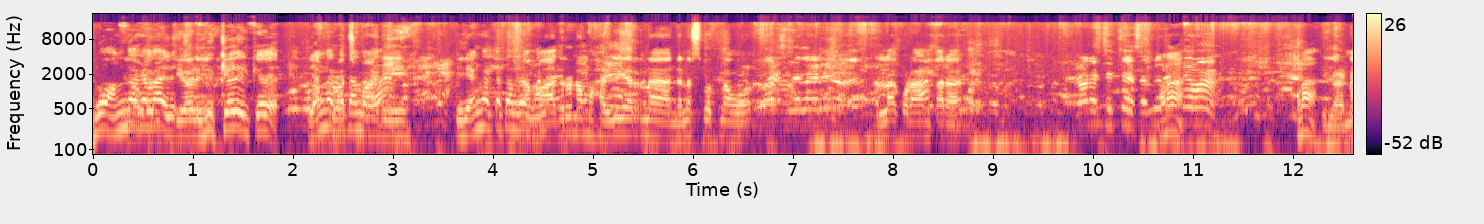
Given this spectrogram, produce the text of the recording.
ಬ್ರೋ ಹಂಗಾಗಲ್ಲ ಕೇಳಿ. ಕೇಳಿ ಕೇಳಿ. ಹೆಂಗ ಮಾಡಿ. ಇದು ಹೆಂಗ ನಮ್ಮ ಆದ್ರೂ ನಮ್ಮ ಹಳ್ಳಿಯರ್ನ ನೆನೆಸ್ಬೇಕು ನಾವು. ಎಲ್ಲ ಕೊಡ ಅಂತಾರ. ಅಣ್ಣ? ಅಣ್ಣ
